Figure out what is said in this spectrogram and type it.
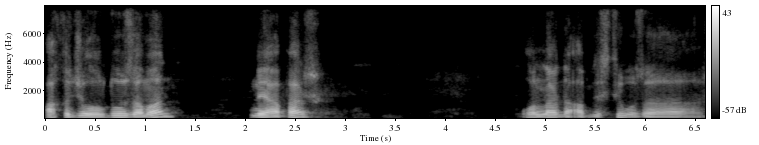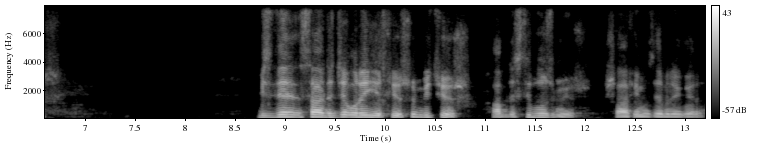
akıcı olduğu zaman ne yapar? Onlar da abdesti bozar. Bizde sadece orayı yıkıyorsun bitiyor. Abdesti bozmuyor. Şafii mezhebine göre.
